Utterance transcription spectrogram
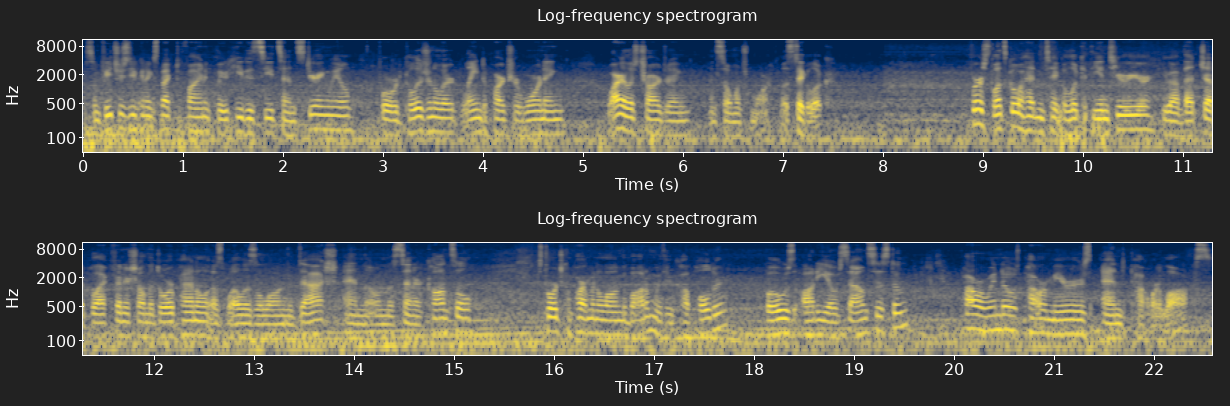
Some features you can expect to find include heated seats and steering wheel, forward collision alert, lane departure warning, wireless charging, and so much more. Let's take a look. First, let's go ahead and take a look at the interior. You have that jet black finish on the door panel as well as along the dash and on the center console storage compartment along the bottom with your cup holder, Bose audio sound system, power windows, power mirrors, and power locks.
